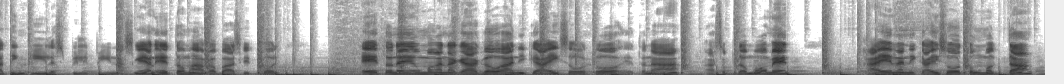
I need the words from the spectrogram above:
ating Gilas Pilipinas. Ngayon, eto mga kabasketball. Eto na yung mga nagagawa ni Kai Soto. Eto na ha. As of the moment, kaya na ni Kai Sotong mag-dunk.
